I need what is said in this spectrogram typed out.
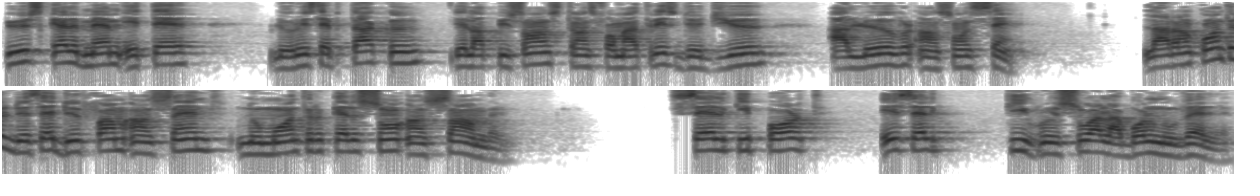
puisqu'elle-même était le réceptacle de la puissance transformatrice de Dieu à l'œuvre en son sein. La rencontre de ces deux femmes enceintes nous montre qu'elles sont ensemble. Celle qui porte et celle qui reçoit la bonne nouvelle.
